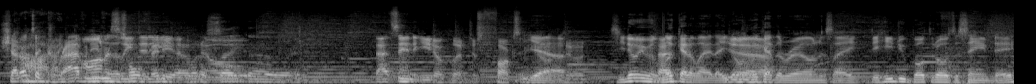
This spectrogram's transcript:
Shout out God, to I Gravity honestly for this whole video. What a No. psycho. that San Diego clip just fucks me Yeah. up, dude. So you don't even That- look at it like that. You don't look at the rail, and it's like, did he do both of those the same day?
